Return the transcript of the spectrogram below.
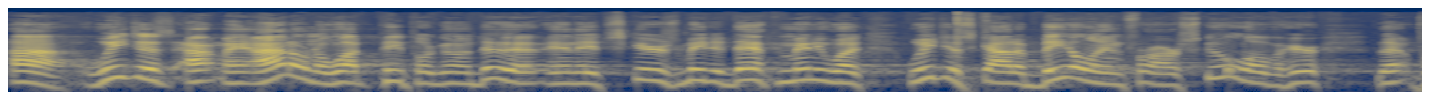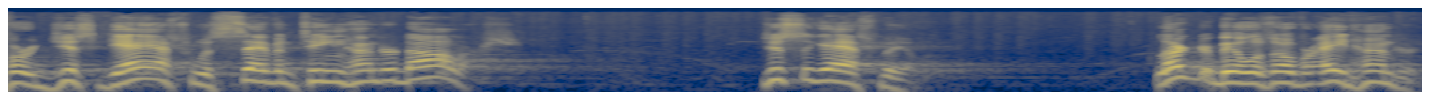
Uh, we just, I mean, I don't know what people are going to do, and it scares me to death in many ways. We just got a bill in for our school over here that for just gas was $1,700. Just the gas bill. Electric bill was over 800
